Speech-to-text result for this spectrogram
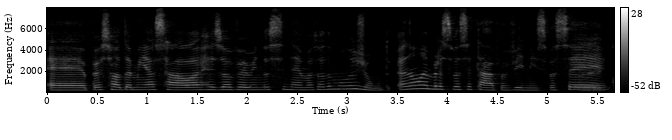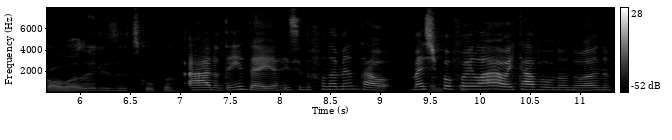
é, o pessoal da minha sala resolveu ir no cinema, todo mundo junto. Eu não lembro se você tava, Vini, se É, você. qual ano, Elisa? Desculpa. Ah, não tenho ideia. Ensino fundamental. Mas, Ah, tipo, tá. foi lá, oitavo ou nono ano,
